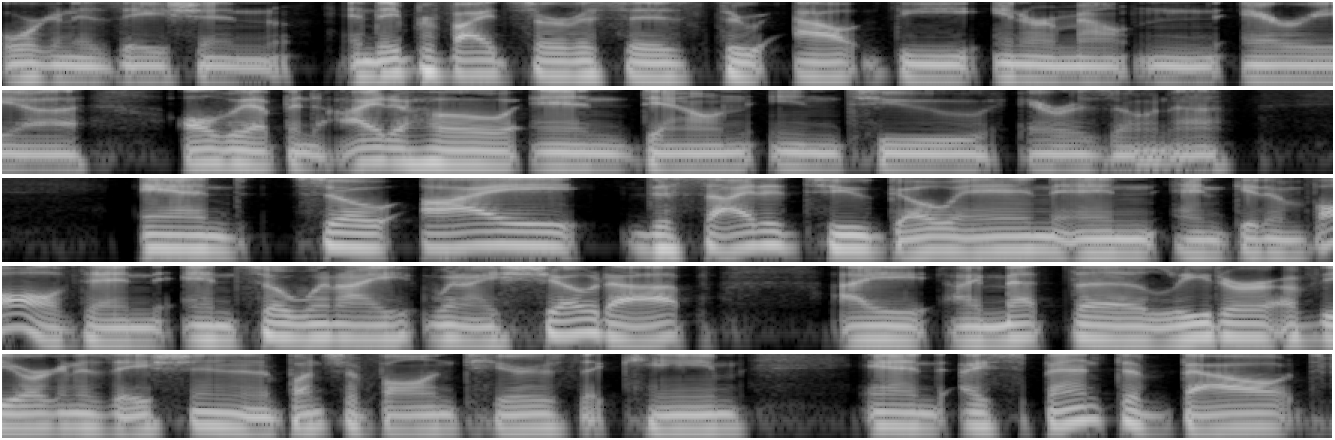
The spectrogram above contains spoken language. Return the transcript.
Organization. And they provide services throughout the Intermountain area, all the way up into Idaho and down into Arizona. And so I decided to go in and and get involved. And and so when I when I showed up, I I met the leader of the organization and a bunch of volunteers that came and I spent about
